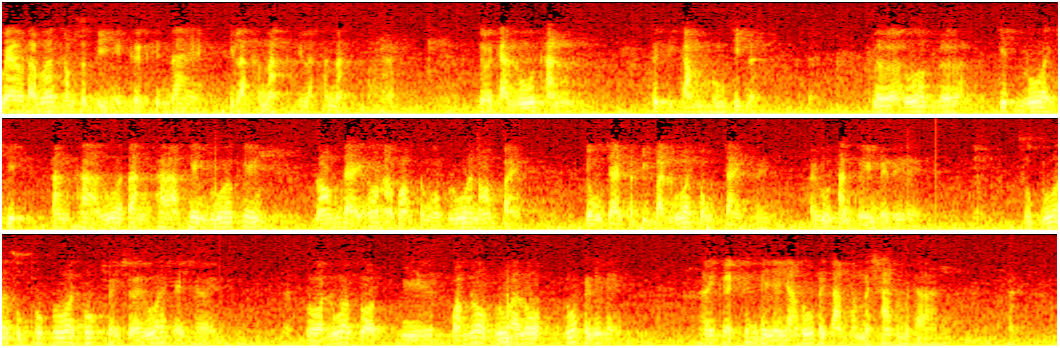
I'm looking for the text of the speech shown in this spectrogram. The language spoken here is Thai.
แมวสามารถทำสติให้เกิดขึ้นได้ทีละขณะทีละขณะโดยการรู้ทันพฤติกรรมของจิตนะเผลอรู้ว่าเผลอคิดรู้ว่าคิด ตั้งท่ารู้ว่าตั้งท่าเพ่งรู้ว่าเพ่ง น้อมใจเข้าหาความสงบรู้ว่าน้อมไป จงใจปฏิบัติรู้ว่าจงใจไปรู้ทันตัวเองไปเรื่อยๆสุขรู้ว่าสุขทุกข์รู้ว่าทุกข์เฉยๆรู้ว่าเฉยๆโกรธรู้ว่าโกรธมีความโลภรู้ว่าโลภรู้ไปเรื่อยๆ อะไรเกิดขึ้นพยายามรู้ไปตามธรรมชาติธรรมดา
